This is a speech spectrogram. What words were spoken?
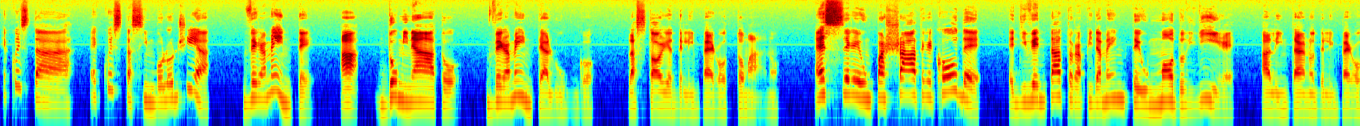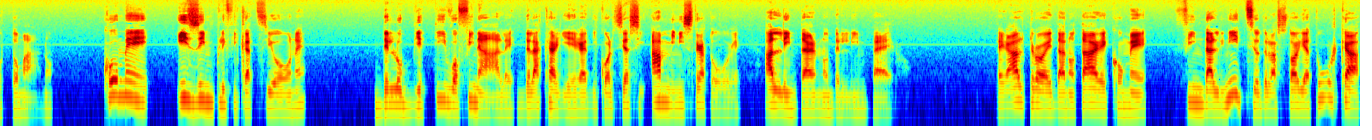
E questa, e questa simbologia veramente ha dominato veramente a lungo la storia dell'impero ottomano. Essere un pascià a tre code è diventato rapidamente un modo di dire all'interno dell'impero ottomano, come esemplificazione dell'obiettivo finale della carriera di qualsiasi amministratore all'interno dell'impero. Peraltro è da notare come fin dall'inizio della storia turca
